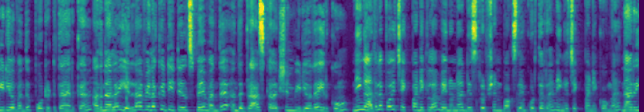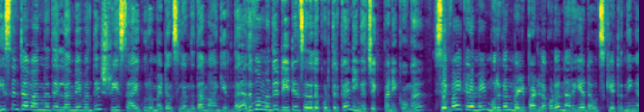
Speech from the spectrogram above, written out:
வீடியோ வந்து போட்டுட்டு தான் இருக்கேன். அதனால எல்லா விளக்கு டீட்டெயில்ஸுமே வந்து அந்த பிராஸ் கலெக்ஷன் வீடியோல இருக்கும். நீங்க அதுல போய் செக் பண்ணிக்கலாம். வேணும்னா டிஸ்கிரிப்ஷன் பாக்ஸ்லயும் கொடுத்துறேன். நீங்க செக் பண்ணிக்கோங்க. நான் ரீசெண்டா வாங்கினது எல்லாமே வந்து ஸ்ரீ சாய் குரு மெட்டல்ஸ்ல இருந்து தான் வாங்கியிருந்தேன். அதுவும் வந்து டீட்டெயில்ஸ் அதுல கொடுத்துருக்கேன். நீங்க செக் பண்ணிக்கோங்க. செவ்வாய்க்கிழமை முருகன் வழிபாடுல கூட நிறைய டவுட்ஸ் கேட்டிருந்தீங்க.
